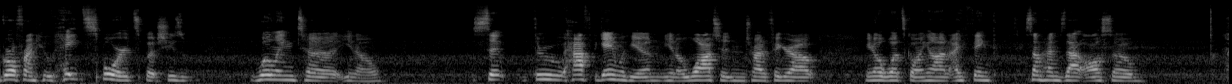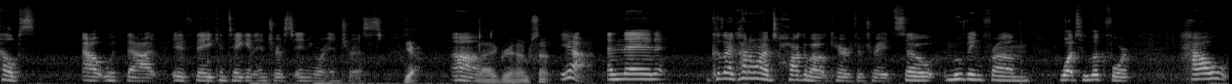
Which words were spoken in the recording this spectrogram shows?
girlfriend who hates sports, but she's willing to you know sit through half the game with you and you know watch it and try to figure out you know what's going on. I think sometimes that also helps out with that if they can take an interest in your interest. Yeah, Um, I agree 100. percent yeah, and then because I kind of want to talk about character traits. So moving from what to look for, how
